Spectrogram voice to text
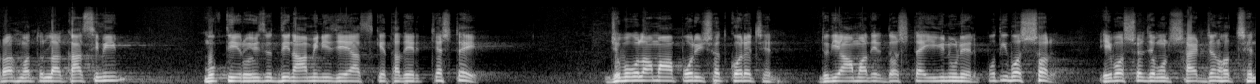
রহমতুল্লাহ কাসিমি মুফতি রহিজুদ্দিন আমিনী যে আজকে তাদের চেষ্টায় যুবগুলামা পরিষদ করেছেন, যদি আমাদের দশটা ইউনিয়নের প্রতি বৎসর এবছর যেমন ষাট জন হচ্ছেন,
